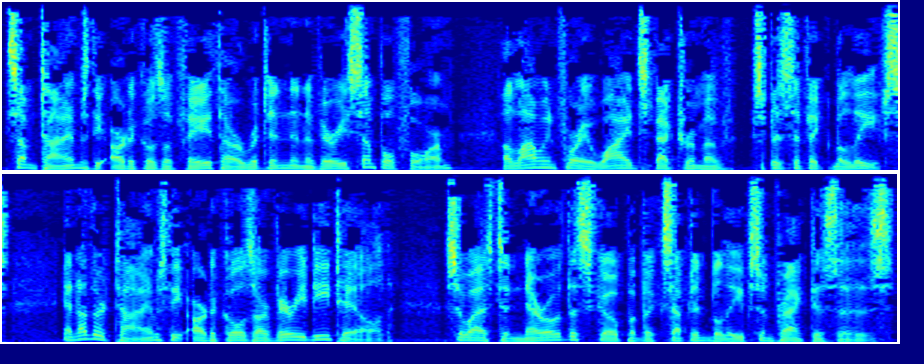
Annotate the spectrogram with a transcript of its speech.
Sometimes the articles of faith are written in a very simple form, allowing for a wide spectrum of specific beliefs, and other times the articles are very detailed, so as to narrow the scope of accepted beliefs and practices.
